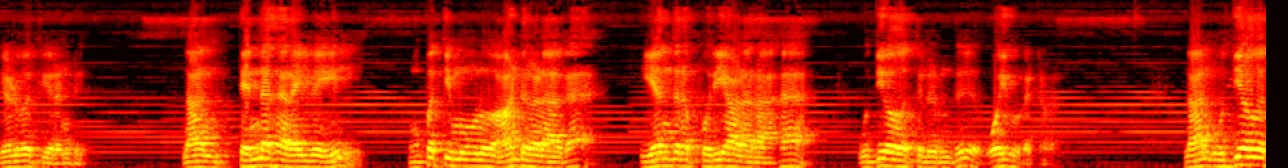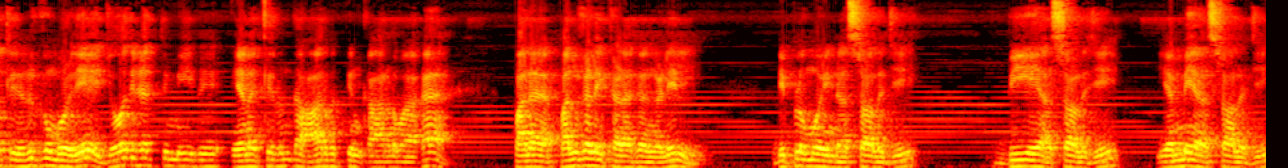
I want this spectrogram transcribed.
எழுபத்தி இரண்டு நான் தென்னக ரயில்வேயில் முப்பத்தி மூணு ஆண்டுகளாக இயந்திர பொறியாளராக உத்தியோகத்திலிருந்து ஓய்வு பெற்றவர் நான் உத்தியோகத்தில் இருக்கும்பொழுதே ஜோதிடத்தின் மீது எனக்கு இருந்த ஆர்வத்தின் காரணமாக பல பல்கலைக்கழகங்களில் diploma in astrology BA astrology MA astrology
